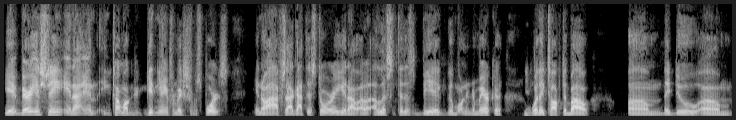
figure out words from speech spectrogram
Yeah, very interesting. And I and you talking about getting your information from sports. you know, obviously I got this story and I, I listened to this via Good Morning America, yeah. where they talked about um, they do um,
